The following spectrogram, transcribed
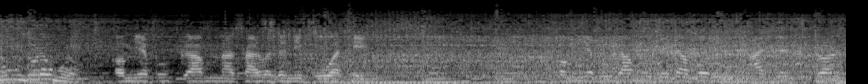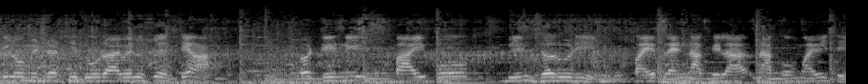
હું જોડે બોલો અમિયાપુર ગામના સાર્વજનિક હોવાથી અમિયાપુર ગામનું પેટાપોર આજે ત્રણ કિલોમીટરથી દૂર આવેલું છે. ત્યાં અઢીની પાઇપો બિનજરૂરી પાઇપલાઇન નાખેલા નાખવામાં આવી છે.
